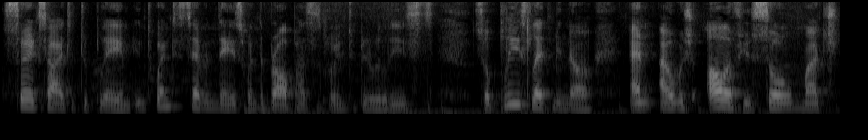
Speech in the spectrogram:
so excited to play him in 27 days when the Brawl Pass is going to be released. So please let me know and I wish all of you so much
